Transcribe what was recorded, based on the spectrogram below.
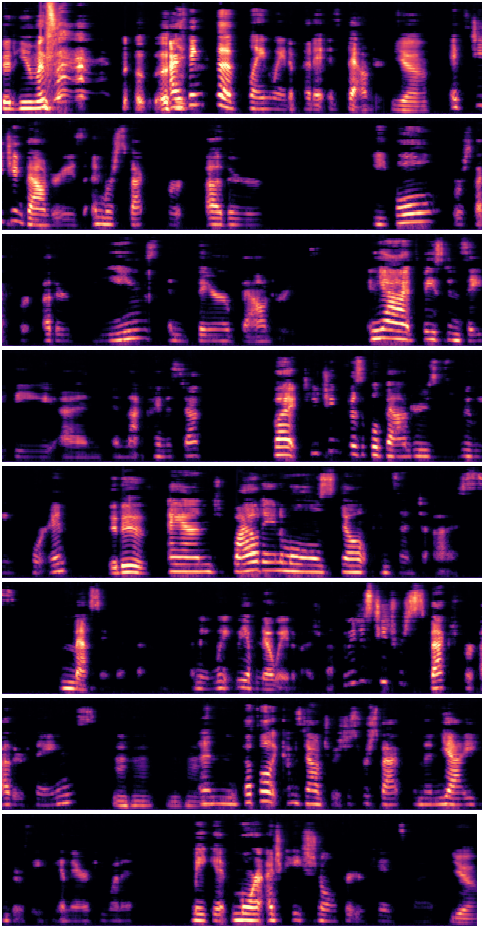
good humans I think the plain way to put it is boundaries. yeah it's teaching boundaries and respect for other people, respect for other beings and their boundaries. And yeah, it's based in safety and, and that kind of stuff. But teaching physical boundaries is really important. it is And wild animals don't consent to us messing with them. I mean, we, we have no way to measure that. So we just teach respect for other things. hmm hmm And that's all it comes down to is just respect. And then, yeah, you can throw safety in there if you want to make it more educational for your kids. Yeah.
